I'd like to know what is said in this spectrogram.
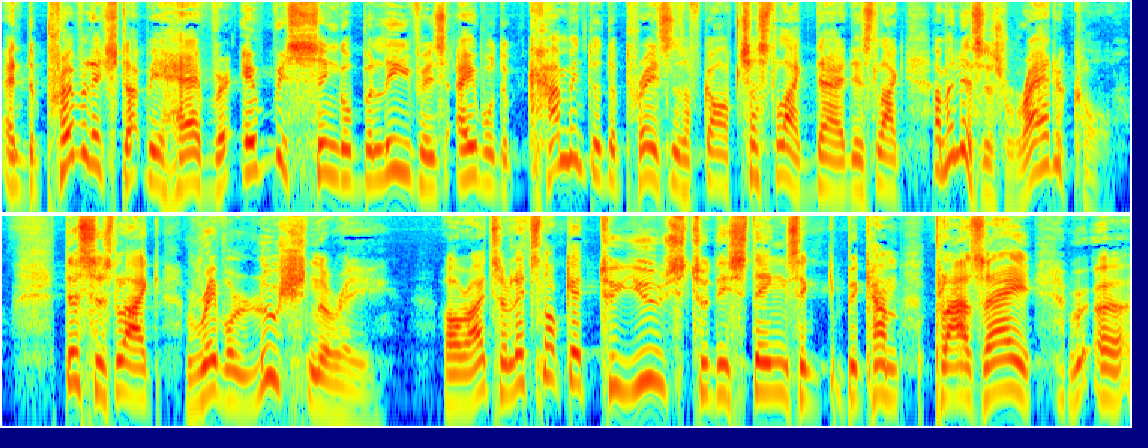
And the privilege that we have where every single believer is able to come into the presence of God just like that is like, I mean, this is radical. This is like revolutionary. All right, so let's not get too used to these things and become blasé, uh,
